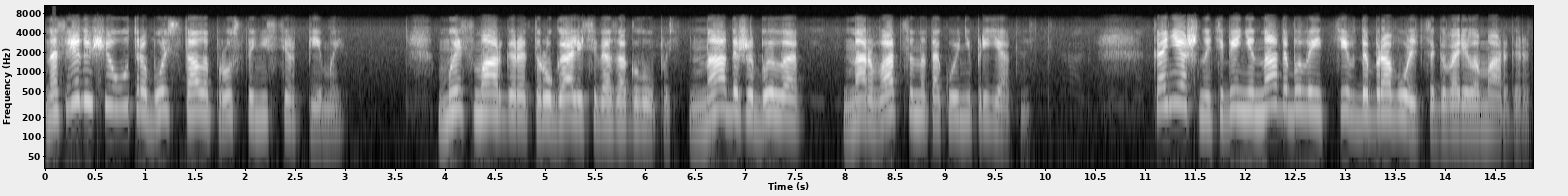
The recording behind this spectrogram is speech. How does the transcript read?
На следующее утро боль стала просто нестерпимой. Мы с Маргарет ругали себя за глупость. Надо же было нарваться на такую неприятность. «Конечно, тебе не надо было идти в добровольцы», — говорила Маргарет.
